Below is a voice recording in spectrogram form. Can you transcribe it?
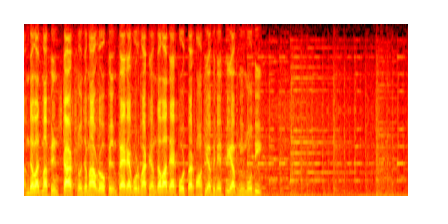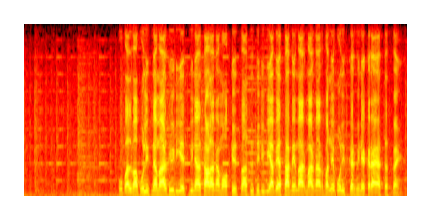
અમદાવાદમાં ફિલ્મ સ્ટાર્સનો જમાવડો ફિલ્મફેર એવોર્ડ માટે અમદાવાદ એરપોર્ટ પર પહોંચી અભિનેત્રી અવની મોદી ભોપાલમાં પોલીસના મારથી ડીએસપીના શાળાના મોત કેસમાં સીસીટીવી આવ્યા સામે માર મારનાર બંને પોલીસ કર્મીને કરાયા સસ્પેન્ડ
